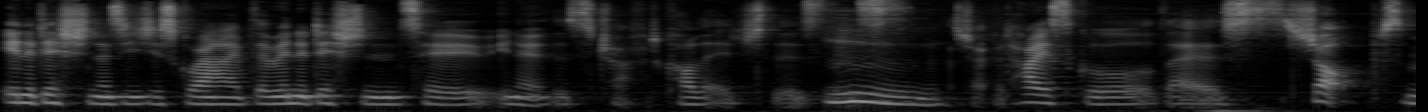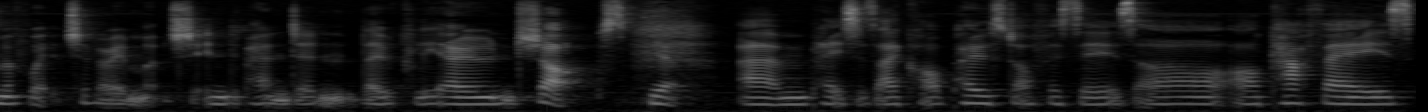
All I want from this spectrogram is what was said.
in addition, as you described, they're in addition to, you know, there's Trafford College, there's, there's mm. Stretford High School, there's shops, some of which are very much independent, locally owned shops. Yeah. Um, places like our post offices, our, our cafes,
